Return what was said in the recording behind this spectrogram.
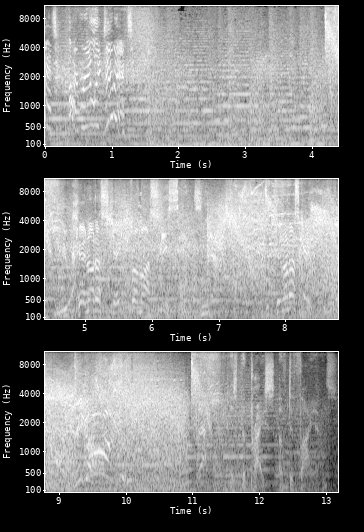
it! I really did it! You cannot escape from us! This ends now! You cannot escape! Because! That is the price of defiance.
